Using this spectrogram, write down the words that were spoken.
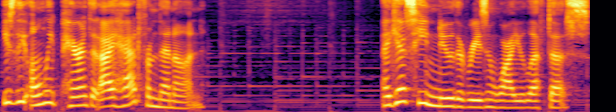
He's the only parent that I had from then on. I guess he knew the reason why you left us.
